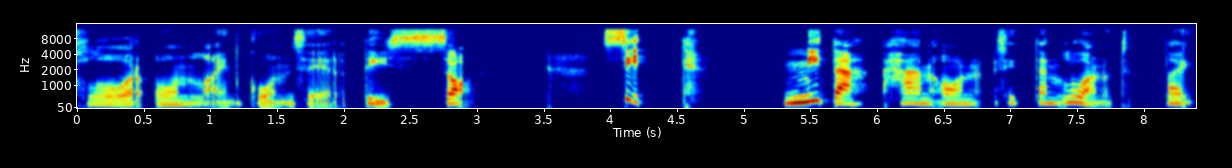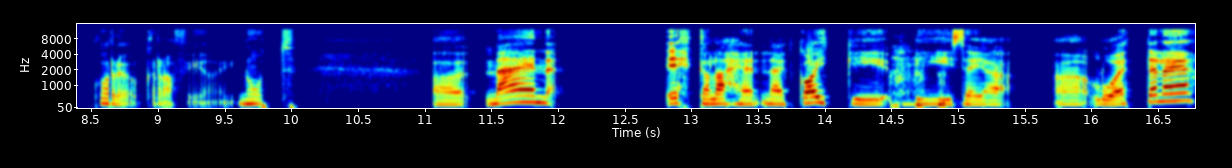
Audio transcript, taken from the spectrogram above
Clore Online-konsertissa. Sitten, mitä hän on sitten luonut tai koreografioinut? Öö, mä en ehkä lähde näitä kaikki biisejä äh, luettelee,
